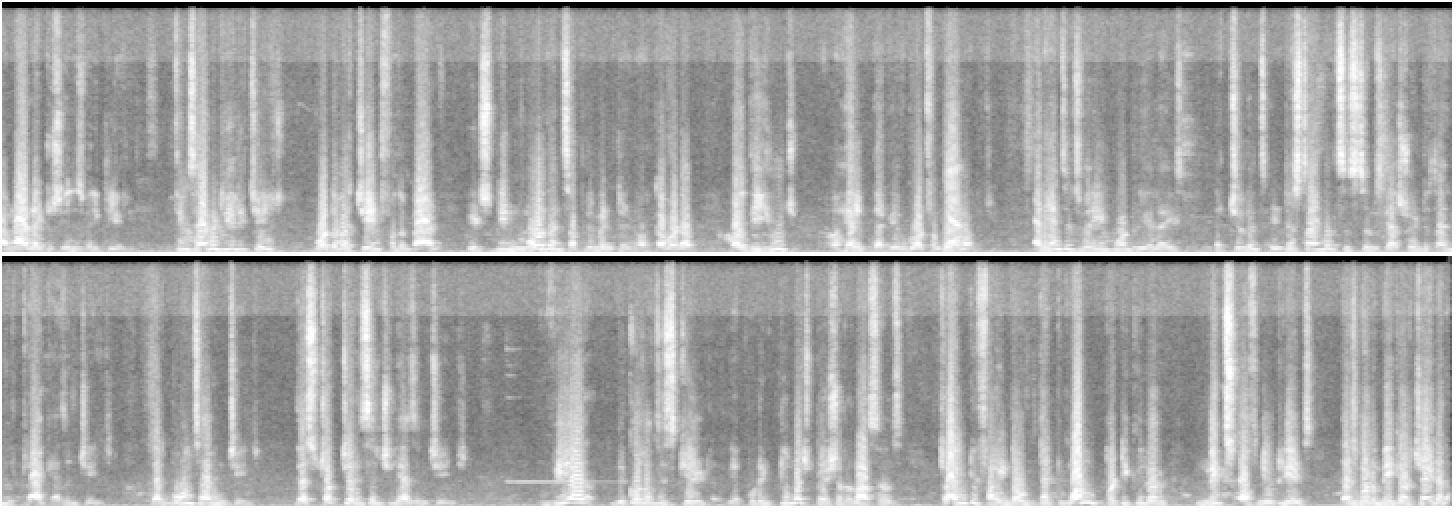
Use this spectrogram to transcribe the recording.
I mean, I'd like to say this very clearly. Things haven't really changed. Whatever changed for the bad, it's been more than supplemented or covered up by the huge help that we've got from Yeah. technology. And hence, it's very important to realize that children's intestinal systems, gastrointestinal tract hasn't changed. Their bones haven't changed. Their structure essentially hasn't changed we are because of this guilt we are putting too much pressure on ourselves trying to find out that one particular mix of nutrients that's going to make your child an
